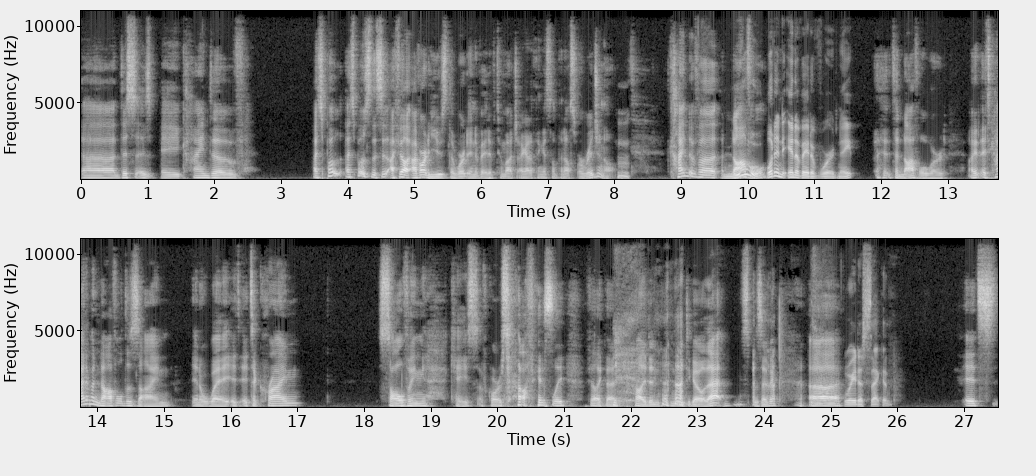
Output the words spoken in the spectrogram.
Uh, this is a kind of, I suppose, I suppose this is, I feel like I've already used the word innovative too much. I gotta think of something else. Original. Kind of a, a novel. Ooh, what an innovative word, Nate. It's a novel word. It's kind of a novel design in a way. It, it's a crime solving case, of course, obviously. I feel like that probably didn't need to go that specific. Uh, Wait a second. it's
